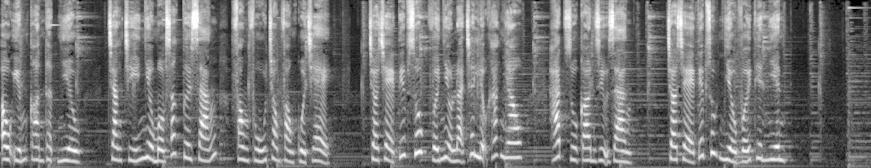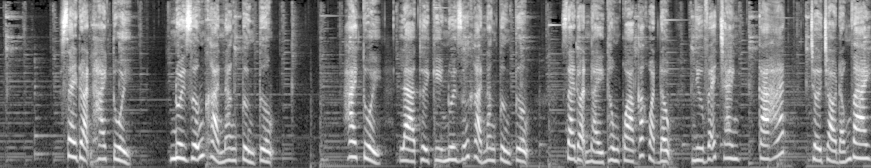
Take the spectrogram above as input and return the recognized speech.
âu yếm con thật nhiều, trang trí nhiều màu sắc tươi sáng, phong phú trong phòng của trẻ. Cho trẻ tiếp xúc với nhiều loại chất liệu khác nhau, hát du con dịu dàng, cho trẻ tiếp xúc nhiều với thiên nhiên. Giai đoạn 2 tuổi Nuôi dưỡng khả năng tưởng tượng 2 tuổi là thời kỳ nuôi dưỡng khả năng tưởng tượng. Giai đoạn này thông qua các hoạt động như vẽ tranh, ca hát, chơi trò đóng vai.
